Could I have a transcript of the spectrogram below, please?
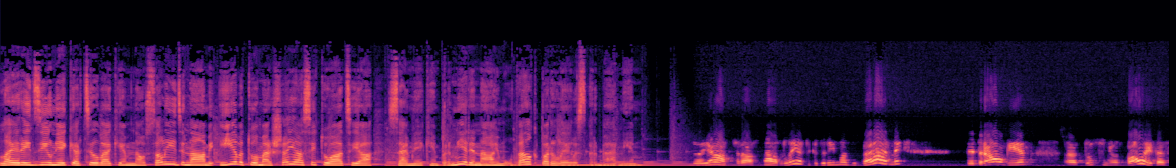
Lai arī dzīvnieki ar cilvēkiem nav salīdzināmi, Ieva tomēr šajā situācijā saimniekiem par mierinājumu velk paralēles ar bērniem. Jāatcerās tāda lieta, ka arī mazi bērni pie draugiem eh, tusiņos balīties,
